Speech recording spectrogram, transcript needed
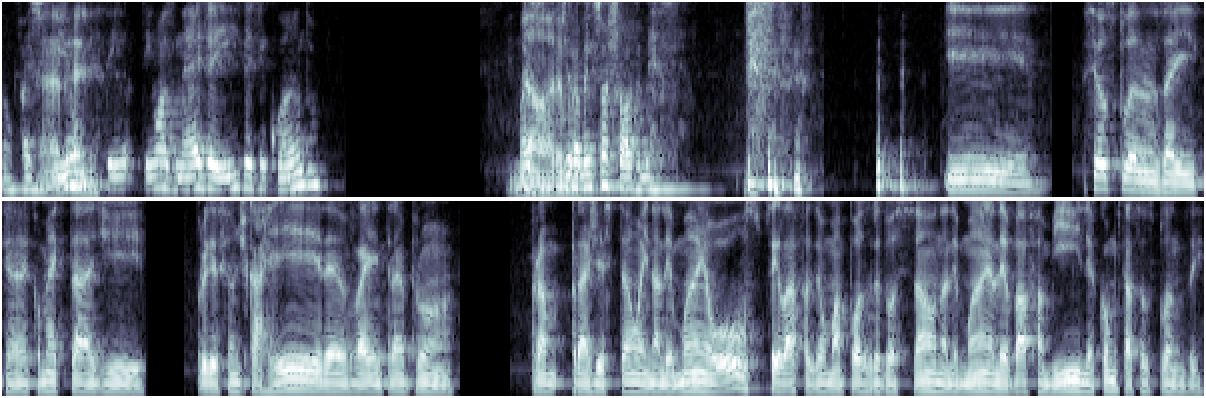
não faz frio, Caralho. tem, tem umas neves aí de vez em quando, mas hora, mano. geralmente só chove mesmo. E seus planos aí, cara, como é que tá de progressão de carreira? Vai entrar para para gestão aí na Alemanha ou sei lá fazer uma pós-graduação na Alemanha, levar a família? Como tá seus planos aí?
